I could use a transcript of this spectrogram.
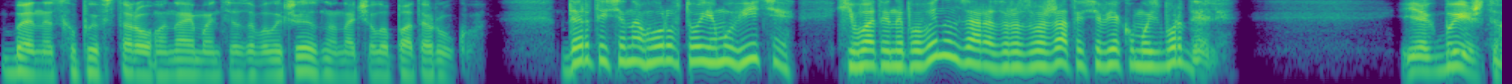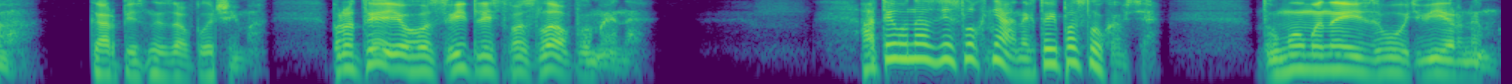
Бене схопив старого найманця за величезну, наче лопата руку. Дертися нагору в твоєму віці? Хіба ти не повинен зараз розважатися в якомусь борделі? Якби ж то, Карпі знизав плечима. Проте його світлість послав по мене. А ти у нас зі слухняних, то й послухався. Тому мене і звуть вірним,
